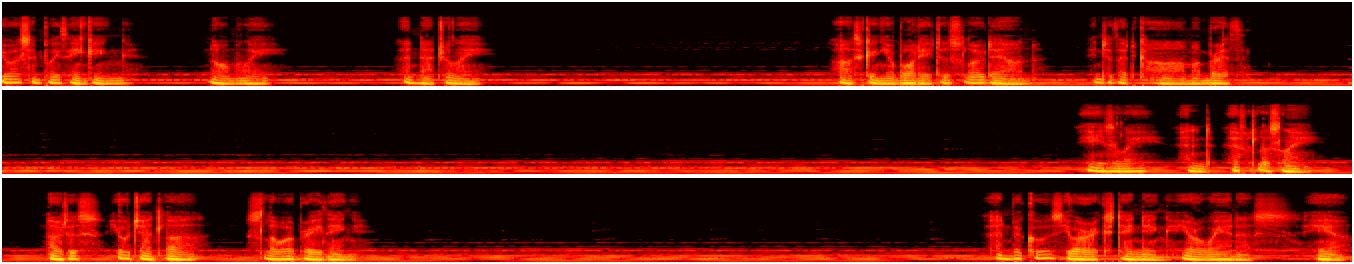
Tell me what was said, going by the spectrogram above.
You are simply thinking normally and naturally. Asking your body to slow down into that calmer breath. Easily and effortlessly notice your gentler, slower breathing because you are extending your awareness here,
